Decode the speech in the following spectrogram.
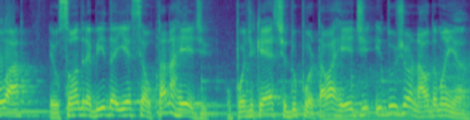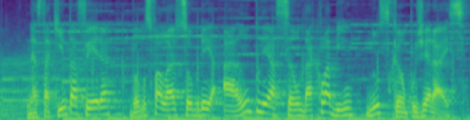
Olá, eu sou André Bida e esse é o Tá na Rede, o podcast do Portal A Rede e do Jornal da Manhã. Nesta quinta-feira, vamos falar sobre a ampliação da Clabin nos Campos Gerais.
